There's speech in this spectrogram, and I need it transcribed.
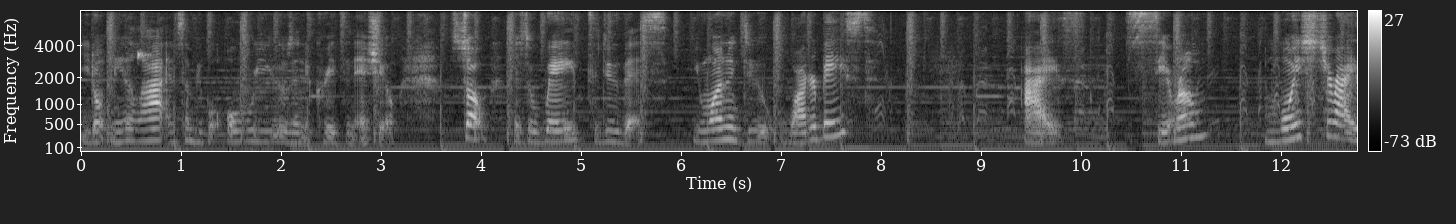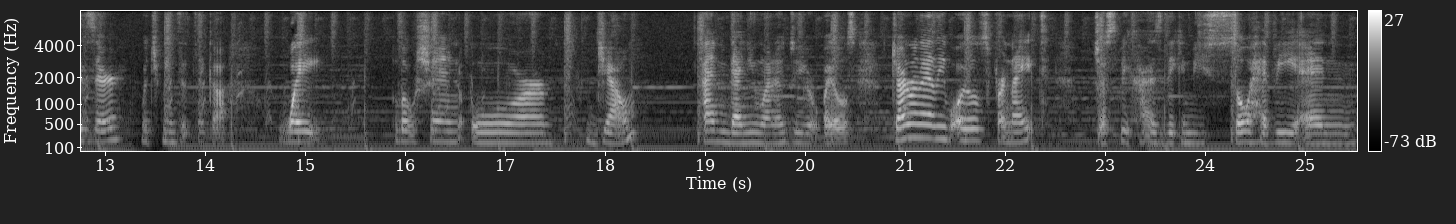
you don't need a lot and some people overuse and it creates an issue. So there's a way to do this. You want to do water-based eyes serum moisturizer which means it's like a white lotion or gel. And then you want to do your oils. Generally I leave oils for night just because they can be so heavy and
